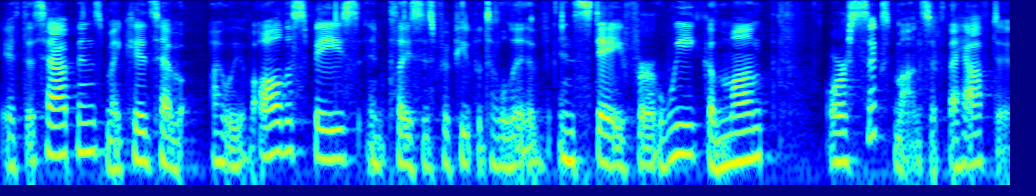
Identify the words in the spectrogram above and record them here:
If this happens, my kids have we have all the space and places for people to live and stay for a week, a month, or six months if they have to."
